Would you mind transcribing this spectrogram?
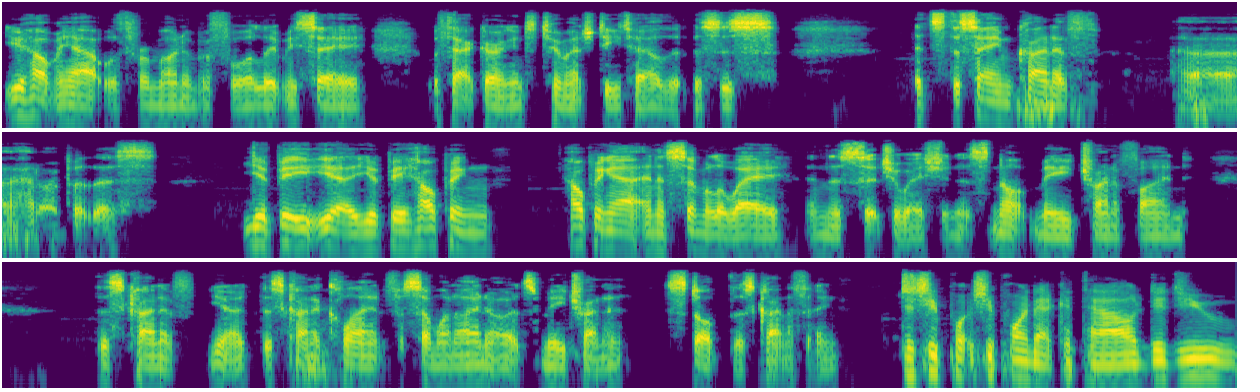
you helped me out with Ramona before. Let me say, without going into too much detail, that this is it's the same kind of uh, how do I put this? You'd be yeah, you'd be helping helping out in a similar way in this situation. It's not me trying to find this kind of you know this kind of client for someone I know. It's me trying to stop this kind of thing. Did she po- she point at Katao? Did you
